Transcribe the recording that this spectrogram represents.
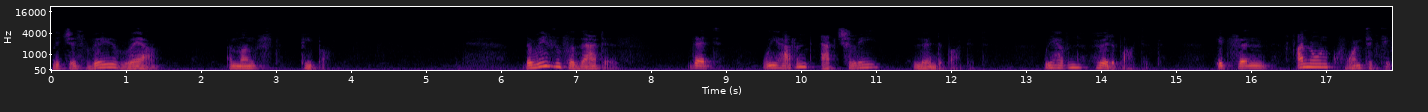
which is very rare amongst people. The reason for that is that we haven't actually learned about it. we haven't heard about it. It's an unknown quantity.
